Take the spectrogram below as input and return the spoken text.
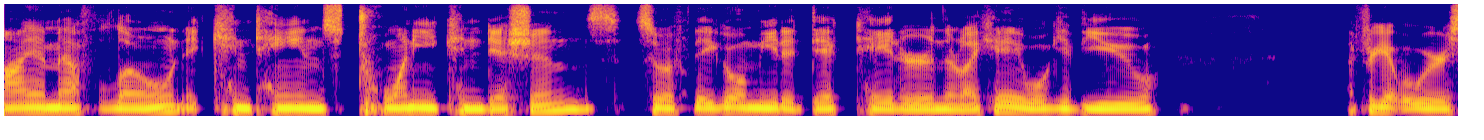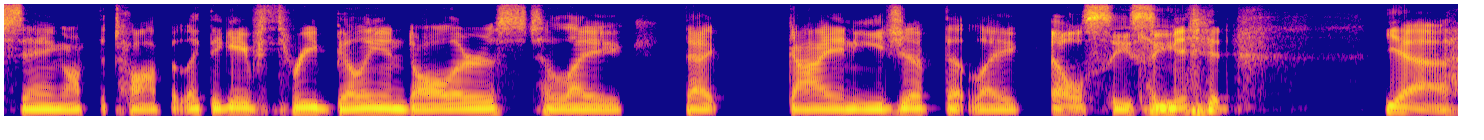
imf loan it contains 20 conditions so if they go meet a dictator and they're like hey we'll give you i forget what we were saying off the top but like they gave 3 billion dollars to like that guy in egypt that like el-Sisi committed yeah.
